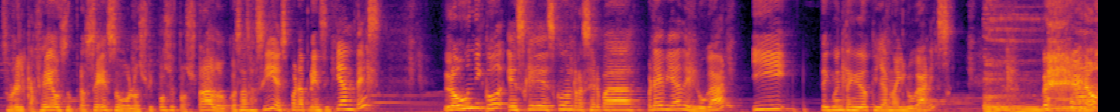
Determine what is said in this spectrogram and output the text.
sobre el café o su proceso o los tipos de tostado, cosas así, es para principiantes. Lo único es que es con reserva previa del lugar y tengo entendido que ya no hay lugares. Pero,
